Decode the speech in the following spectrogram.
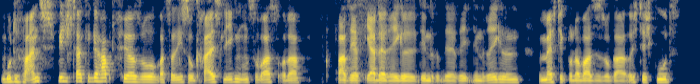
gute Vereinsspielstärke gehabt für so, was weiß ich, so Kreisligen und sowas? Oder war sie jetzt eher der Regel, den, der, den Regeln bemächtigt oder war sie sogar richtig gut?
